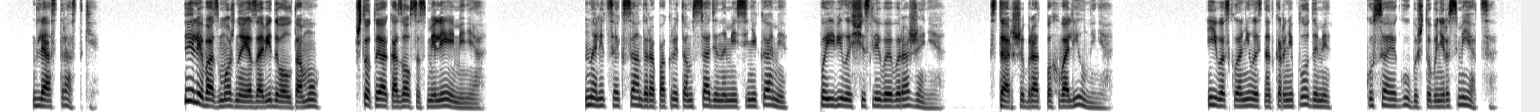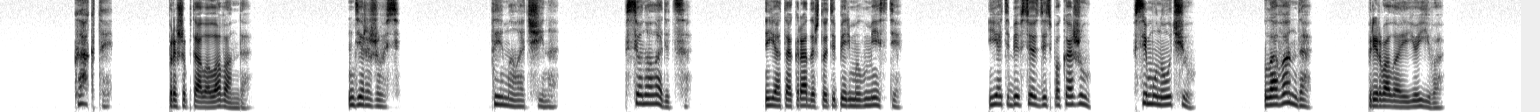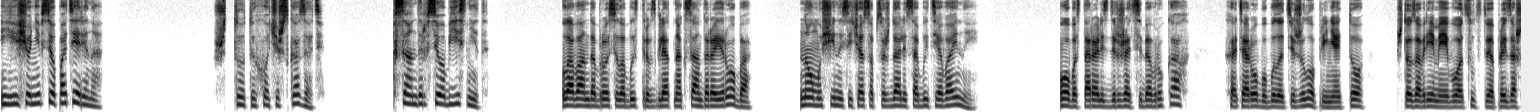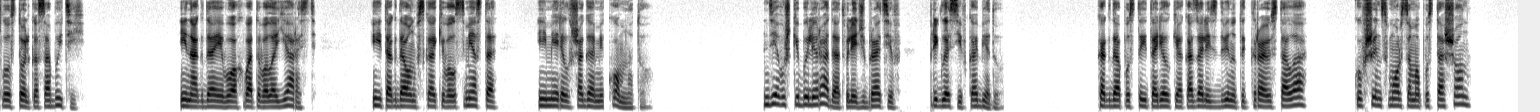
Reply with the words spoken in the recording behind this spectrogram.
для острастки. Или, возможно, я завидовал тому, что ты оказался смелее меня. На лице Александра, покрытом ссадинами и синяками, появилось счастливое выражение. Старший брат похвалил меня. Ива склонилась над корнеплодами, кусая губы, чтобы не рассмеяться. «Как ты?» — прошептала Лаванда. «Держусь. Ты молочина. Все наладится. Я так рада, что теперь мы вместе. Я тебе все здесь покажу, всему научу. Лаванда, прервала ее Ива. Еще не все потеряно. Что ты хочешь сказать? Ксандер все объяснит. Лаванда бросила быстрый взгляд на Ксандера и Роба, но мужчины сейчас обсуждали события войны. Оба старались держать себя в руках, хотя Робу было тяжело принять то, что за время его отсутствия произошло столько событий. Иногда его охватывала ярость, и тогда он вскакивал с места и мерил шагами комнату. Девушки были рады отвлечь братьев, пригласив к обеду. Когда пустые тарелки оказались сдвинуты к краю стола, кувшин с морсом опустошен,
